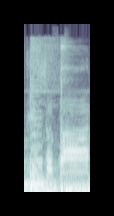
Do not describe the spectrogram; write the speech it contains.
que sapato.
